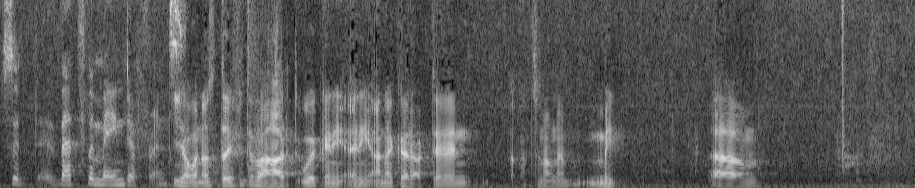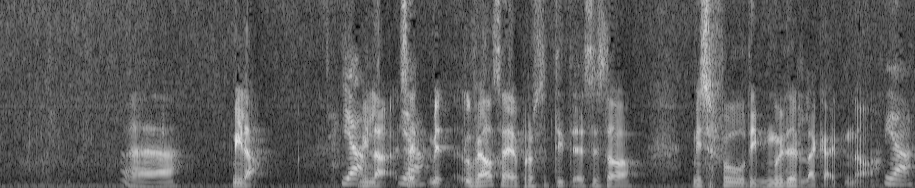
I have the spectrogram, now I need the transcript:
So th- that's the main difference. Ja, want ons definitief hart ook in die in die ander karakter en wat se naam nou? Met ehm um, uh Mila. ja. Mila, sy ja. met, hoewel sy 'n prostituut is, is daar mens voel die moederlikheid haar. Ja,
